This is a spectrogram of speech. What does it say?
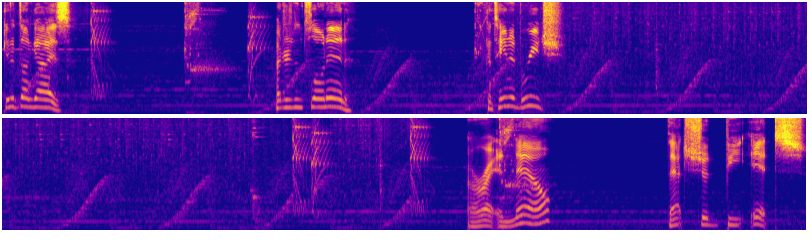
Get it done, guys. Hydrogen's flowing in. Containment breach. Alright, and now that should be it.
